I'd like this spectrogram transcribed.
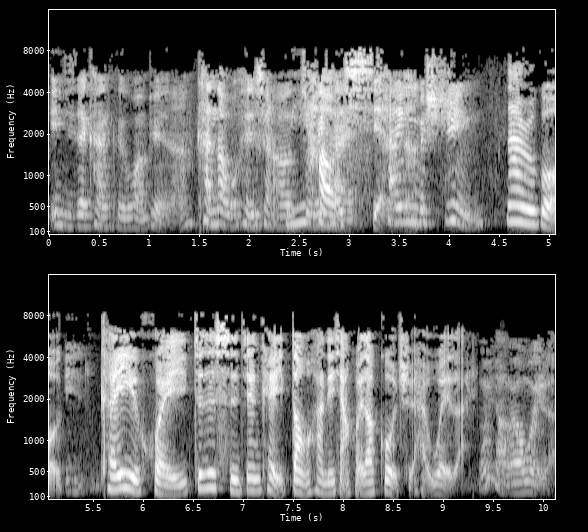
一直在看科幻片啊，看到我很想要。你好闲。Time machine。那如果可以回，就是时间可以动的话，你想回到过去还是未来？我想要未来。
